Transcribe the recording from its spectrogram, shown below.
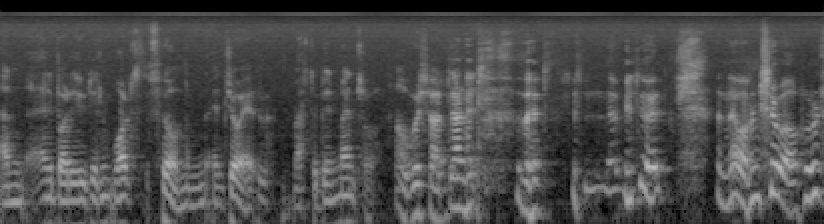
And anybody who didn't watch the film and enjoy it must have been mental. I wish I'd done it. Let, let me do it. And now I'm too old.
